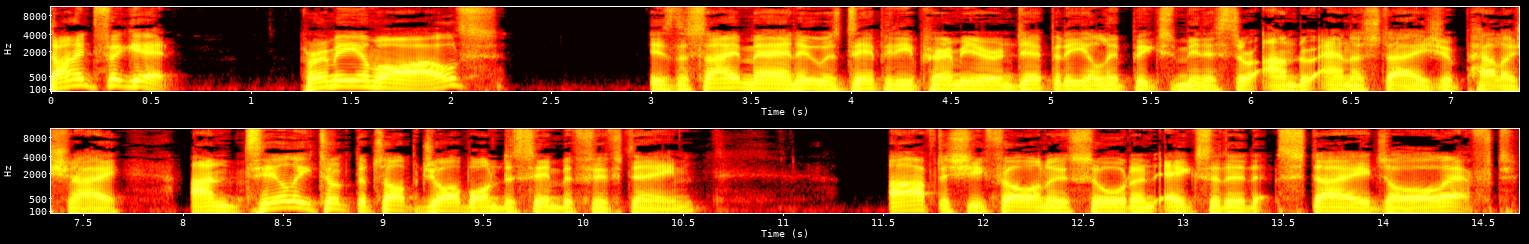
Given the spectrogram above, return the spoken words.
Don't forget, Premier Miles is the same man who was Deputy Premier and Deputy Olympics Minister under Annastacia Palaszczuk until he took the top job on December 15 after she fell on her sword and exited stage left.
